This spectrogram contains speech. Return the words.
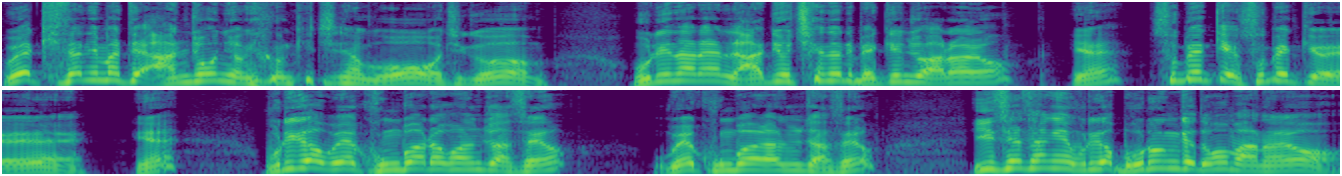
왜 기사님한테 안 좋은 영향을 끼치냐고 지금 우리나라에 라디오 채널이 몇 개인 줄 알아요? 예? 수백 개, 수백 개. 예? 우리가 왜 공부하라고 하는 줄 아세요? 왜 공부하라는 줄 아세요? 이 세상에 우리가 모르는 게 너무 많아요.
